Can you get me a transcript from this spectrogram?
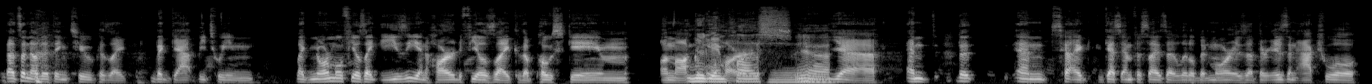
that's another thing too, because like the gap between like normal feels like easy and hard feels like the post game unlockable New game hard. plus. Yeah. Yeah, and the and to, I guess emphasize that a little bit more is that there is an actual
